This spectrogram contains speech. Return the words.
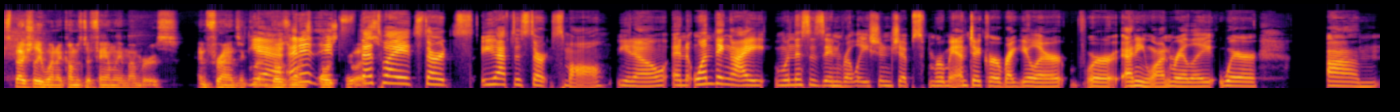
especially when it comes to family members and friends and yeah, and it, it's that's why it starts. You have to start small, you know. And one thing I, when this is in relationships, romantic or regular, for anyone really, where um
